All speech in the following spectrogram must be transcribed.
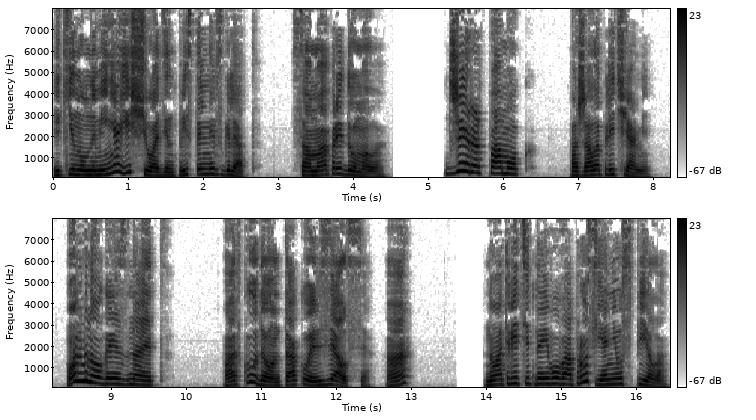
И кинул на меня еще один пристальный взгляд. Сама придумала. Джерард помог. Пожала плечами. Он многое знает. Откуда он такой взялся, а? Но ответить на его вопрос я не успела.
